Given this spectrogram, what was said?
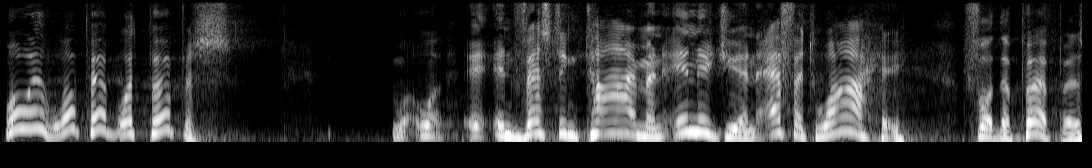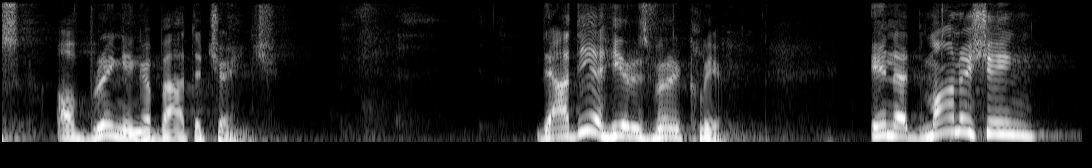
What, what, what purpose? investing time and energy and effort. Why? For the purpose of bringing about the change. The idea here is very clear. In admonishing,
